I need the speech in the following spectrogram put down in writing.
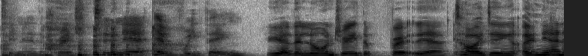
Too near the fridge, too near everything. Yeah, the laundry, the yeah, tidying. Oh, yeah, and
